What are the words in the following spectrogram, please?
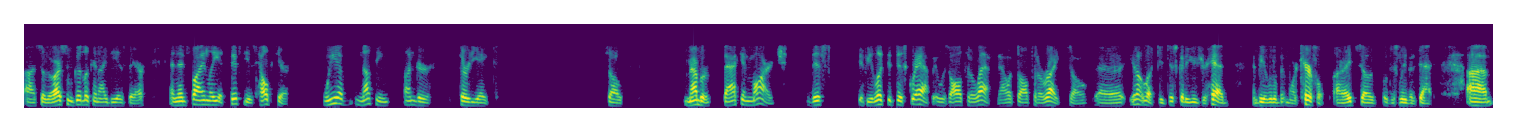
Uh, so there are some good looking ideas there. And then finally, at 50 is healthcare. We have nothing under 38. So remember, back in March, this if you looked at this graph, it was all to the left. Now it's all to the right. So uh, you know, look, you're just going to use your head and be a little bit more careful. All right. So we'll just leave it at that. Um,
